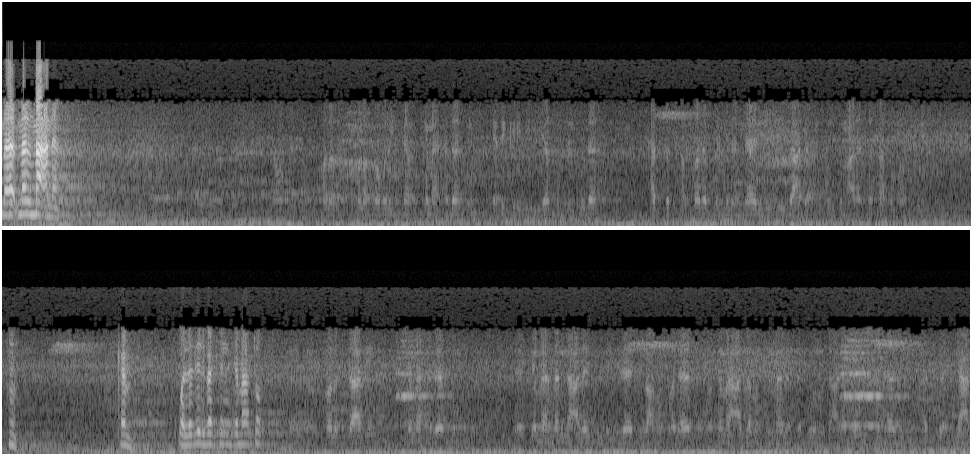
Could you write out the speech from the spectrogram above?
ما, ما المعنى كما هداكم كذكره إياكم بالهدى حتى استنقذكم من النار به بعد أن كنتم على شفا حفرة كم؟ والذي البس اللي جمعته؟ قال السعدي كما هداكم كما من عليكم بالهداية بعد الصلاة وكما علمكم ما لم تكونوا تعلمون وهذه من أسباب النعم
